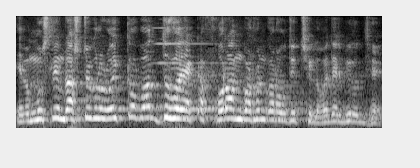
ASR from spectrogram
এবং মুসলিম রাষ্ট্রগুলোর ঐক্যবদ্ধ হয়ে একটা ফোরাম গঠন করা উচিত ছিল ওদের বিরুদ্ধে।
